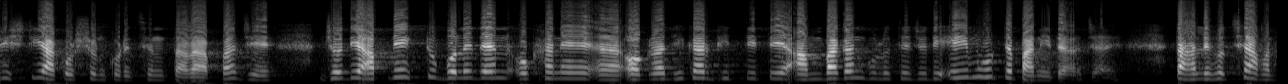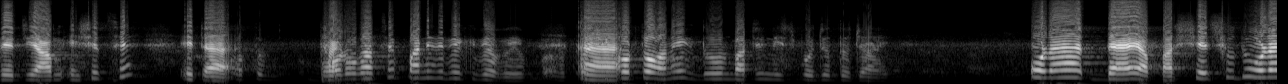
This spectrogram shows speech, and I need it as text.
দৃষ্টি আকর্ষণ করেছেন তারা আপা যে যদি আপনি একটু বলে দেন ওখানে অগ্রাধিকার ভিত্তিতে আম বাগানগুলোতে যদি এই মুহূর্তে পানি দেওয়া যায় তাহলে হচ্ছে আমাদের যে আম এসেছে এটা বড়। গাছে পানি দেবে কীভাবে। অনেক দূর মাটির নিচ পর্যন্ত যায় ওরা দেয় আপা। সে শুধু ওরা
